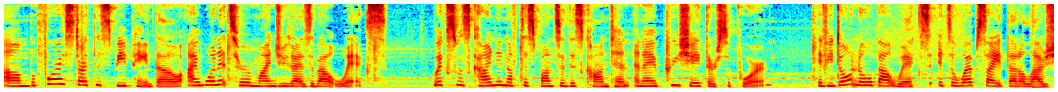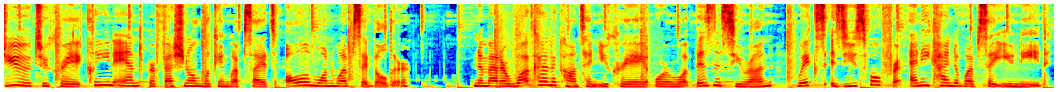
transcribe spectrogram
Um, before I start the speed paint though, I wanted to remind you guys about Wix. Wix was kind enough to sponsor this content and I appreciate their support. If you don't know about Wix, it's a website that allows you to create clean and professional looking websites all in one website builder. No matter what kind of content you create or what business you run, Wix is useful for any kind of website you need.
